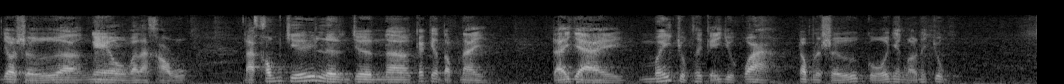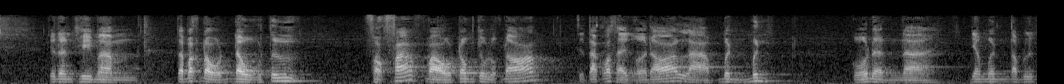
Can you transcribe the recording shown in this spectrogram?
do sự uh, nghèo và lạc hậu đã khống chế lên trên uh, các dân tộc này trải dài mấy chục thế kỷ vừa qua trong lịch sử của nhân loại nói chung. Cho nên khi mà um, ta bắt đầu đầu tư Phật pháp vào trong châu luật đó, thì ta có thể gọi đó là bình minh của nền à, văn minh tâm linh.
